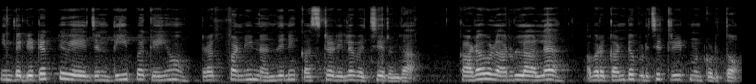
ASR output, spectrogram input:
இந்த டிடெக்டிவ் ஏஜென்ட் தீபக்கையும் ட்ரக் பண்ணி நந்தினி கஸ்டடியில் வச்சுருந்தா. கடவுள் அருளால் அவரை கண்டுபிடிச்சி ட்ரீட்மெண்ட் கொடுத்தோம்.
